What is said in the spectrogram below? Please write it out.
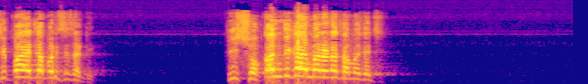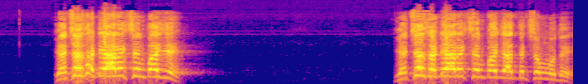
शिपायाच्या परीक्षेसाठी. ही शोकांती काय मराठा समाजाची? याच्यासाठी आरक्षण पाहिजे. याच्यासाठी आरक्षण पाहिजे अध्यक्ष महोदय.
